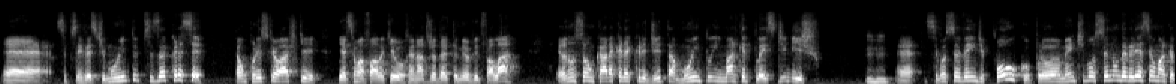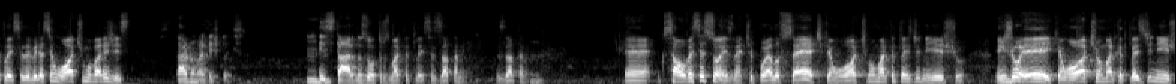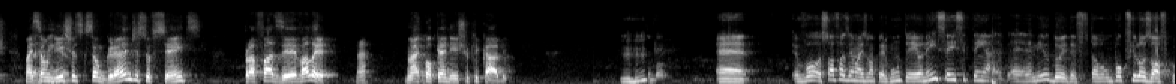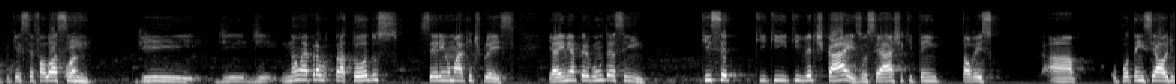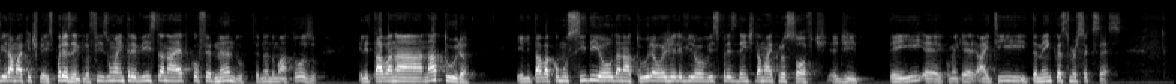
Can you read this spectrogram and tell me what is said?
é, você precisa investir muito e precisa crescer. Então, por isso que eu acho que, e essa é uma fala que o Renato já deve ter me ouvido falar, eu não sou um cara que acredita muito em marketplace de nicho. Uhum. É, se você vende pouco, provavelmente você não deveria ser um marketplace, você deveria ser um ótimo varejista. Estar no marketplace. Uhum. Estar nos outros marketplaces, exatamente. Exatamente. Uhum. É, salvo exceções, né? Tipo Elo 7, que é um ótimo marketplace de nicho. Enjoei, que é um ótimo marketplace de nicho. Mas são nichos que são grandes suficientes para fazer valer, né? Não é qualquer nicho que cabe. Uhum. Muito bom. É, eu vou só fazer mais uma pergunta. Eu nem sei se tem. É, é meio doido, é um pouco filosófico, porque você falou assim de, de, de não é para todos serem um marketplace. E aí minha pergunta é assim: que, se, que, que, que verticais você acha que tem talvez a, o potencial de virar marketplace? Por exemplo, eu fiz uma entrevista na época o Fernando, Fernando Matoso, ele estava na Natura. Ele estava como CDO da Natura, hoje ele virou vice-presidente da Microsoft, é de TI, é, como é que é? IT e também Customer Success.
